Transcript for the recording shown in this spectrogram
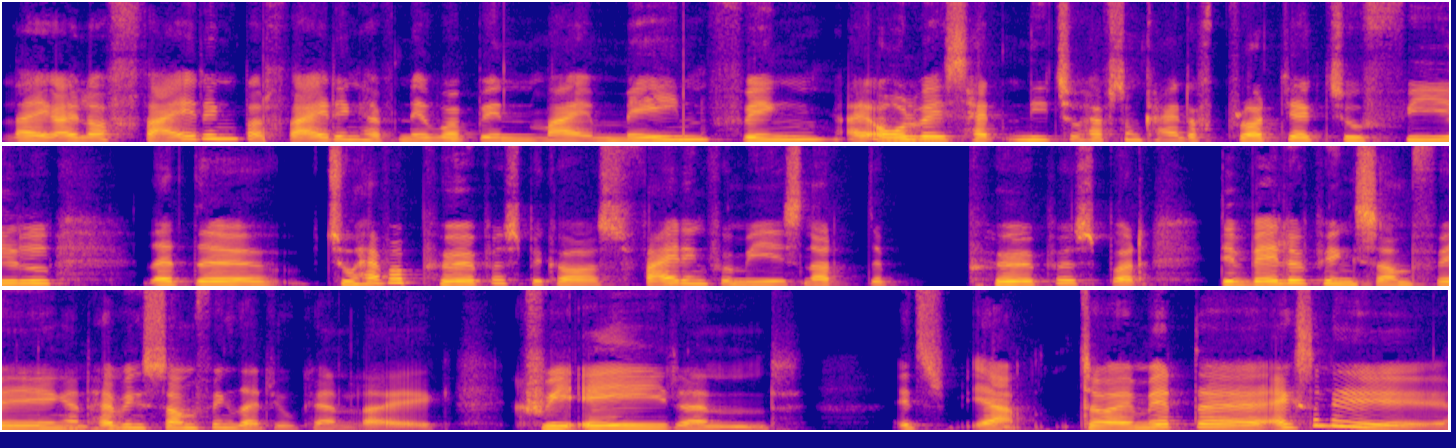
like I love fighting, but fighting have never been my main thing. I always had need to have some kind of project to feel that the to have a purpose because fighting for me is not the purpose but developing something and having something that you can like create and it's yeah. So i met uh, actually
